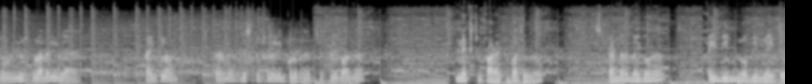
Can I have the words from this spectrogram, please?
உங்களுக்கு யூஸ்ஃபுல்லாக தான் நீங்கள் வாங்கிக்கலாம். டிஸ்கிரிப்ஷனில் லிங்க் கொடுக்குறேன். செக் பண்ணி பாருங்கள் நெக்ஸ்ட் ப்ராடக்ட் பார்த்தீங்கன்னா ஸ்ப்ளெண்டர் பைக்கோட high beam low beam light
